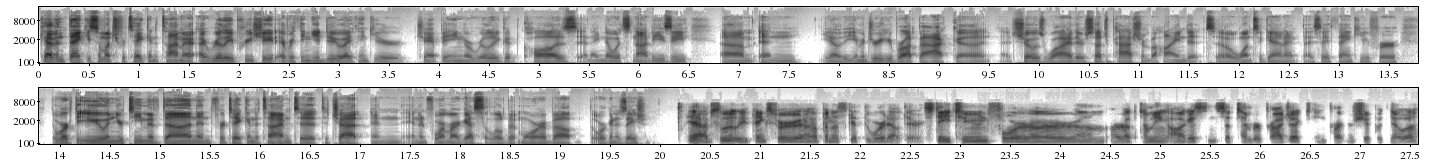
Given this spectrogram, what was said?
Kevin, thank you so much for taking the time. I, I really appreciate everything you do. I think you're championing a really good cause, and I know it's not easy. Um, and you know the imagery you brought back uh, it shows why there's such passion behind it so once again I, I, say thank you for the work that you and your team have done and for taking the time to, to chat and, and inform our guests a little bit more about the organization yeah, absolutely. Thanks for uh, helping us get the word out there. Stay tuned for our um, our upcoming August and September project in partnership with NOAA,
